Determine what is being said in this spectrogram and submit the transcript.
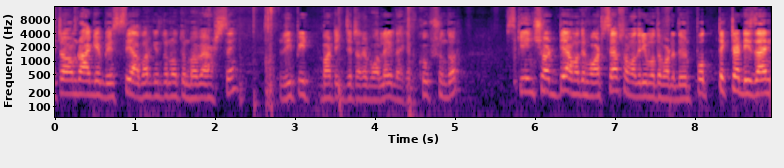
এটাও আমরা আগে বেচছি, আবার কিন্তু নতুন ভাবে আসছে। রিপিট বাটিক যেটারে বলে দেখেন, খুব সুন্দর। স্ক্রিনশট দিয়ে আমাদের হোয়াটসঅ্যাপ আমাদের মধ্যে পাঠিয়ে দেবেন। প্রত্যেকটা ডিজাইন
